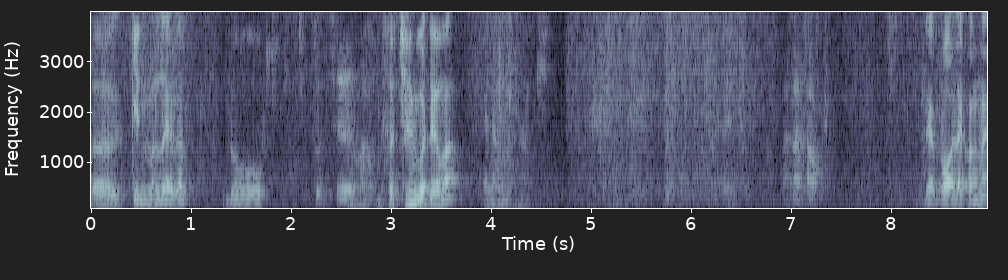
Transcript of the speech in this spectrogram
เออกลิ่นมันเลยแบบดูสดชื่นสดชื่นกว่าเดิมอะไปน้ำนะครับนะครับ เรียบร้อยแล้วข้างใน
